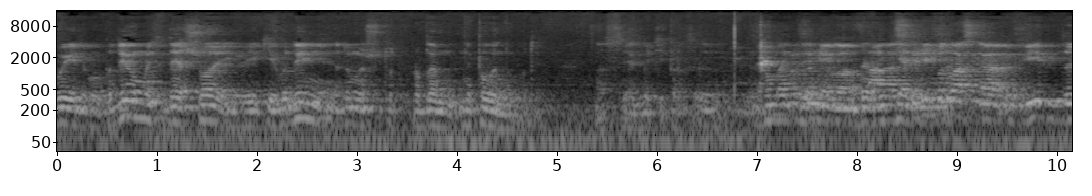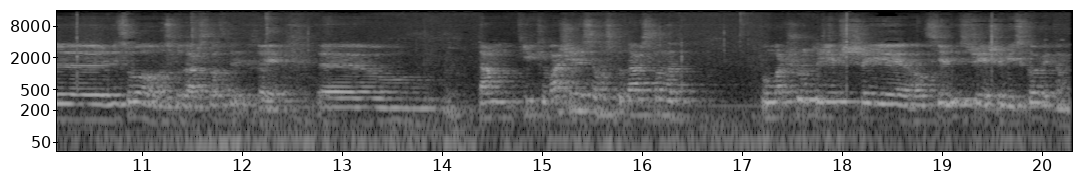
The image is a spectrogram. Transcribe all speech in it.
виїдемо, подивимось, де що і в якій годині. Я думаю, що тут проблем не повинно бути. У нас якби ті моменти. А скажіть, будь ласка, від е, лісового господарства? Е, там тільки ваші лісогосподарства на по маршруту є ще є Галсіліс, чи є ще військові там?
